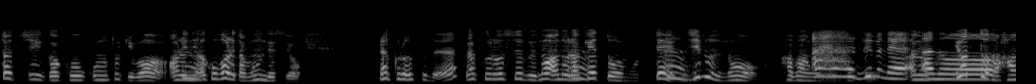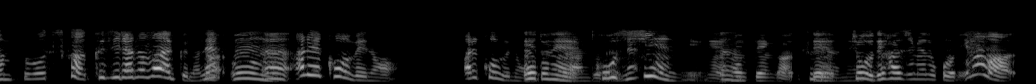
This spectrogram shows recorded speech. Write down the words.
たちが高校の時はあれに憧れたもんですよ、ラクロス部？ラクロス部のあのラケットを持って、うん。ジブのカバンを持ああって。自分ね。あの、あのーヨットの帆布を使って、クジラのマークのね、うん。うん、あれ神戸のあれ神戸のえっ、とブね。甲子園にね、うん。本店があって、ね。ちょうど出始めの頃で今は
